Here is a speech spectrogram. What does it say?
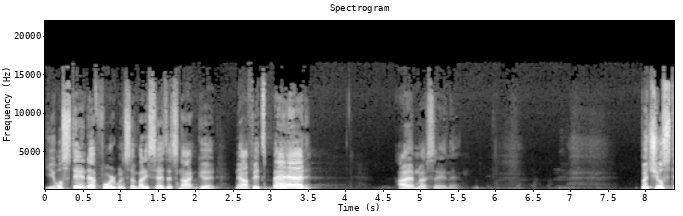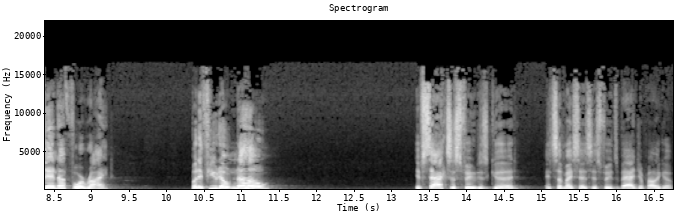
you will stand up for it when somebody says it's not good. Now, if it's bad, I'm not saying that. But you'll stand up for it, right? But if you don't know, if Sax's food is good and somebody says his food's bad, you'll probably go,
